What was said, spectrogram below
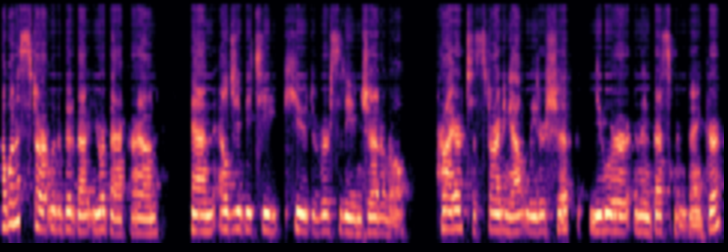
I want to start with a bit about your background and LGBTQ diversity in general. Prior to starting out leadership, you were an investment banker.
